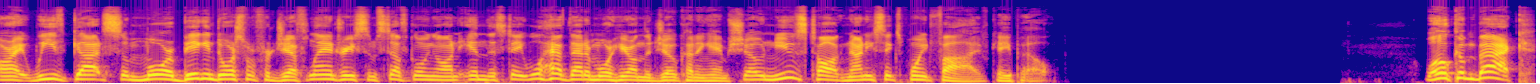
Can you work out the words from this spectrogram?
All right, we've got some more big endorsement for Jeff Landry, some stuff going on in the state. We'll have that and more here on the Joe Cunningham Show. News Talk 96.5 KPEL. Welcome back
